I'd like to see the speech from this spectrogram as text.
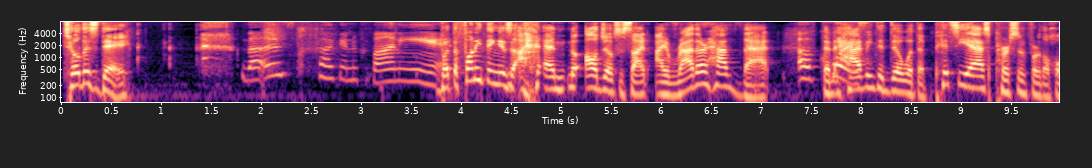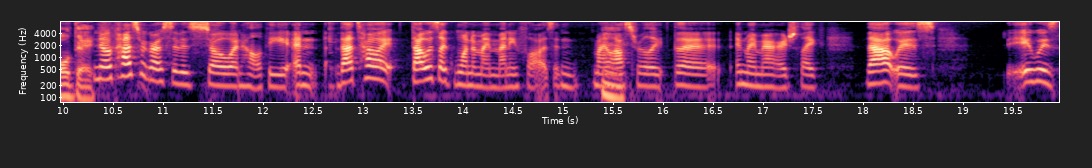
till this day. That is fucking funny. But the funny thing is, I, and no, all jokes aside, I rather have that Of than course. having to deal with a pissy ass person for the whole day. no, passive aggressive is so unhealthy, and that's how I. That was like one of my many flaws in my Mm. last really the in my marriage. Like that was. It was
